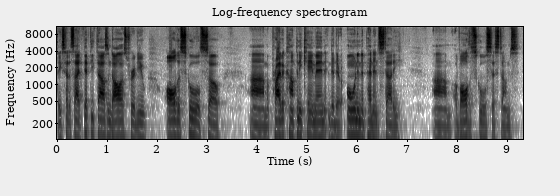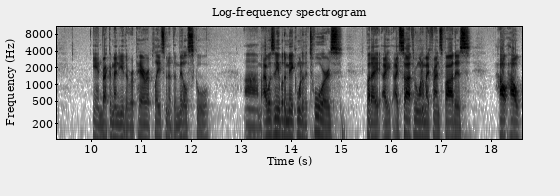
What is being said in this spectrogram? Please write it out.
they set aside $50,000 to review all the schools. So um, a private company came in and did their own independent study um, of all the school systems and recommended either repair or replacement of the middle school. Um, I wasn't able to make one of the tours, but I, I, I saw through one of my friend's fathers how, how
